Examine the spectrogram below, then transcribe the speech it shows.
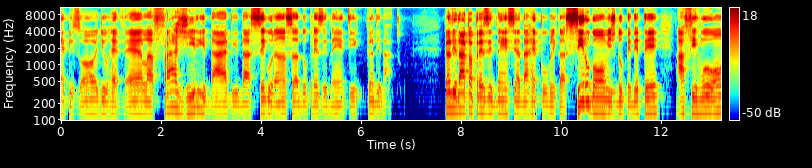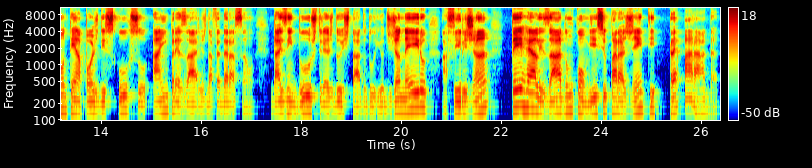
Episódio revela fragilidade da segurança do presidente candidato. Candidato à presidência da República Ciro Gomes, do PDT, afirmou ontem, após discurso a empresários da Federação das Indústrias do Estado do Rio de Janeiro, a Firjan, ter realizado um comício para gente preparada.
